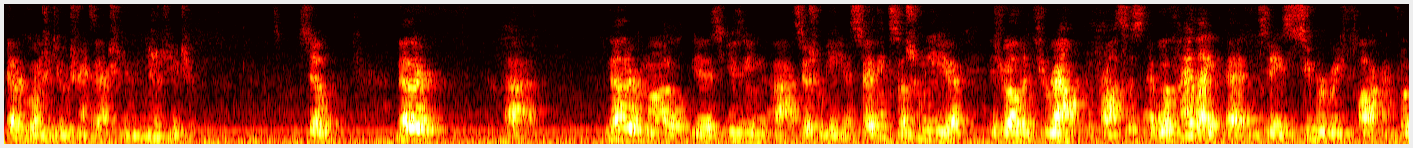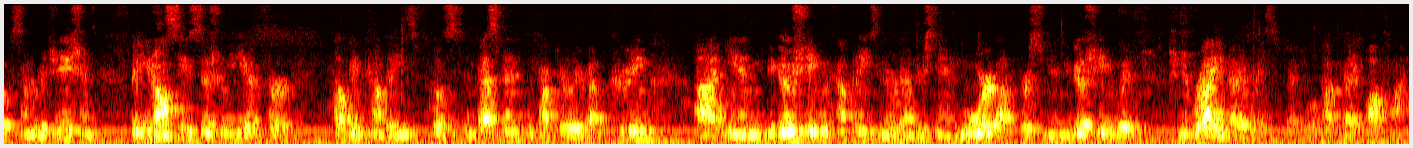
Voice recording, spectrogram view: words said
that are going to do a transaction in the near future. So another, uh, another model is using uh, social media. So I think social media is relevant throughout the process. I will highlight that in today's super brief talk, I'm on origination, but you can also use social media for helping companies post investment. We talked earlier about recruiting, uh, in negotiating with companies in order to understand more about the person you're negotiating with in a variety of other ways. But we'll talk about it offline.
